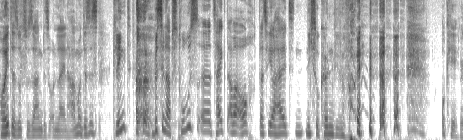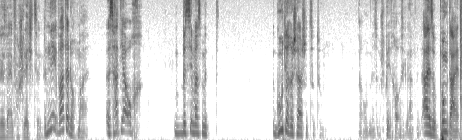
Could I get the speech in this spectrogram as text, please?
heute sozusagen das online haben. Und das ist, klingt ein bisschen abstrus, äh, zeigt aber auch, dass wir halt nicht so können, wie wir wollen. okay. Wenn das wir einfach schlecht sind. Nee, warte doch mal. Es hat ja auch ein bisschen was mit guter Recherche zu tun. Warum wir so spät rausgegangen sind. Also, Punkt 1.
